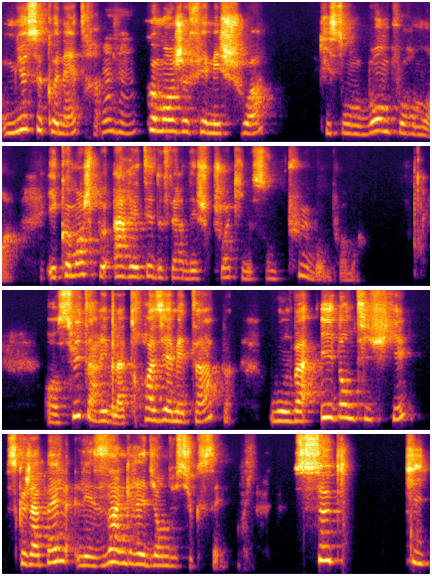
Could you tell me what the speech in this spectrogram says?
mieux se connaître, mm-hmm. comment je fais mes choix qui sont bons pour moi et comment je peux arrêter de faire des choix qui ne sont plus bons pour moi. Ensuite arrive la troisième étape où on va identifier ce que j'appelle les ingrédients du succès. Ceux qui,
